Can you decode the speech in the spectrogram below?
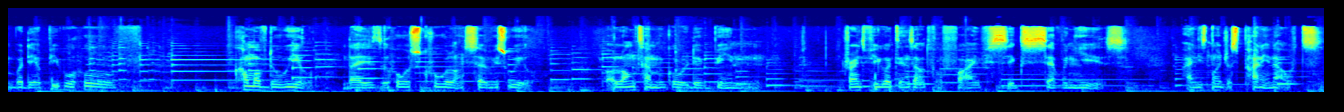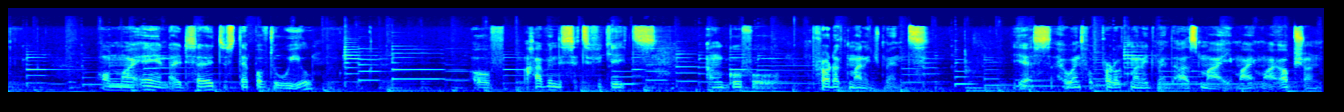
but there are people who've come off the wheel, that is the whole school and service wheel. A long time ago, they've been trying to figure things out for five, six, seven years, and it's not just panning out. On my end, I decided to step off the wheel of having the certificates and go for product management. Yes, I went for product management as my, my, my option.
